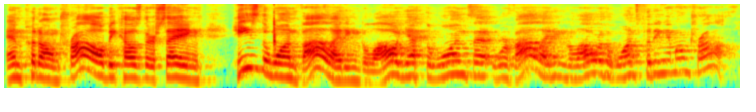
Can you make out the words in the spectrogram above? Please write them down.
and put on trial because they're saying he's the one violating the law, yet the ones that were violating the law are the ones putting him on trial.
